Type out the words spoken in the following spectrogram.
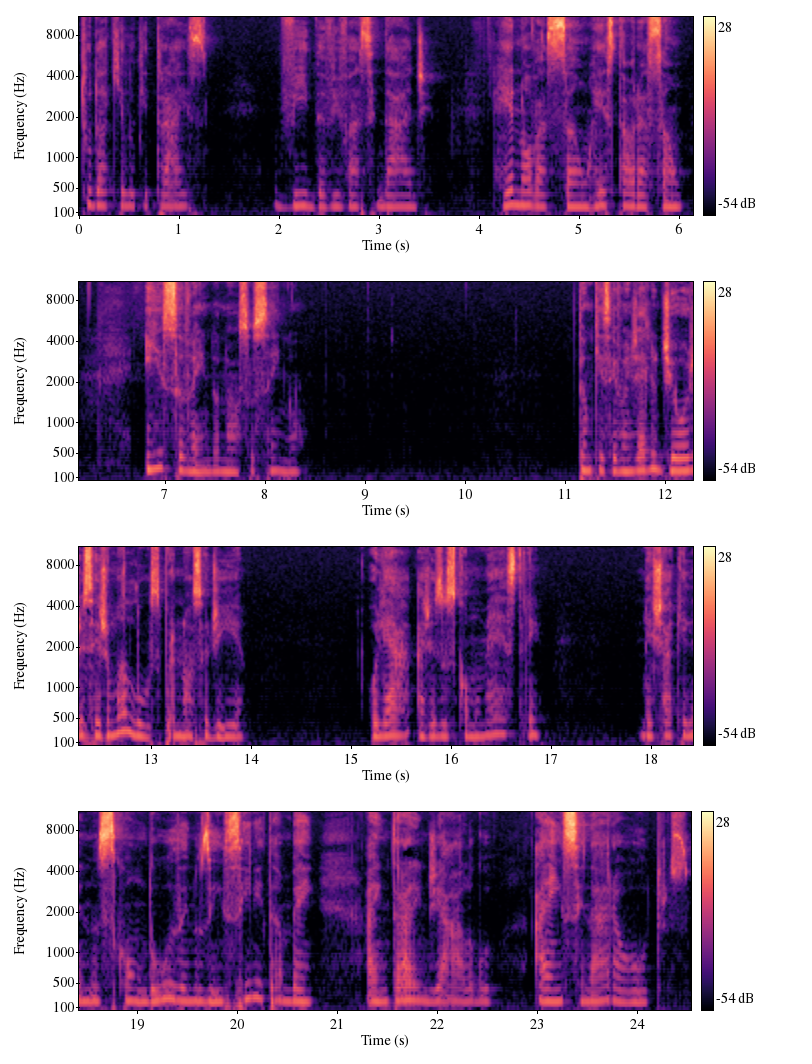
Tudo aquilo que traz vida, vivacidade, renovação, restauração, isso vem do nosso Senhor. Então, que esse Evangelho de hoje seja uma luz para o nosso dia. Olhar a Jesus como Mestre, deixar que Ele nos conduza e nos ensine também a entrar em diálogo, a ensinar a outros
